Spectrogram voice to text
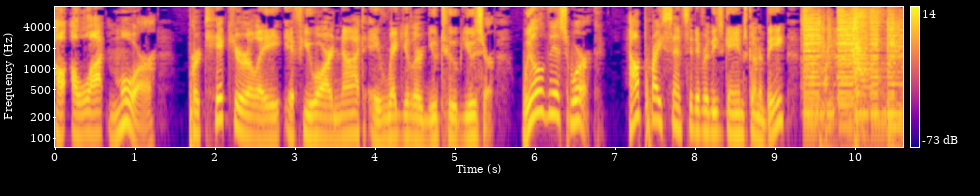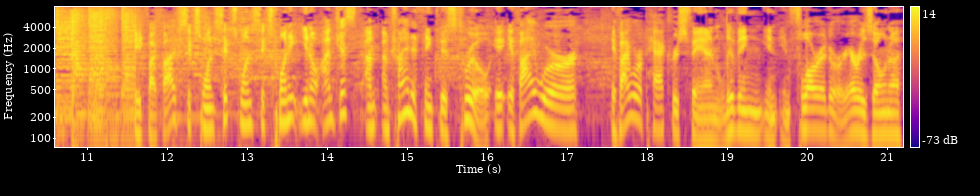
a, a lot more particularly if you are not a regular YouTube user. Will this work? How price sensitive are these games going to be? 855 616 1620. You know, I'm just, I'm, I'm trying to think this through. If I were, if I were a Packers fan living in, in Florida or Arizona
